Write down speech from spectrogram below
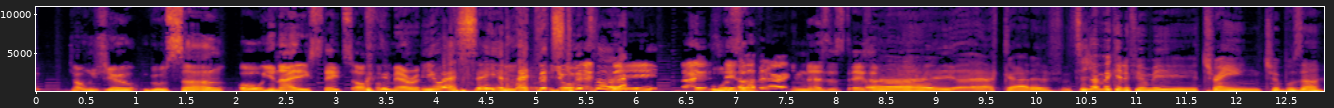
Jeonju, Busan ou United States of America? USA, United States. USA, United States USA. of America. United States of America. Ai, ah, cara, você já viu aquele filme Train to Busan?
